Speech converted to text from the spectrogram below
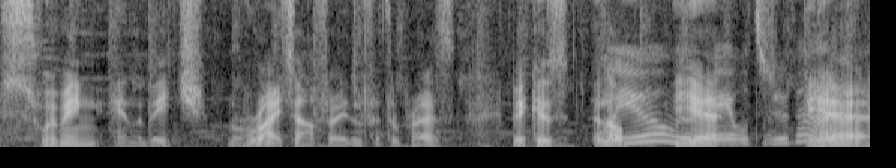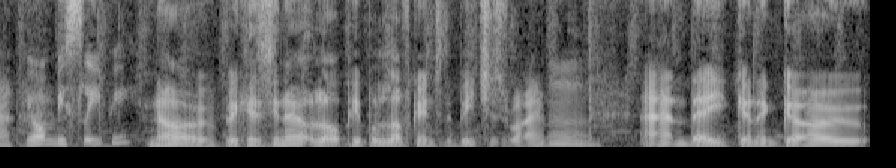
swimming in the beach right after Eid al-Fitr prayers because a Will lot you? Will yeah you be able to do that? yeah You won't be sleepy? no because you know a lot of people love going to the beaches right Mm. and they're going to go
